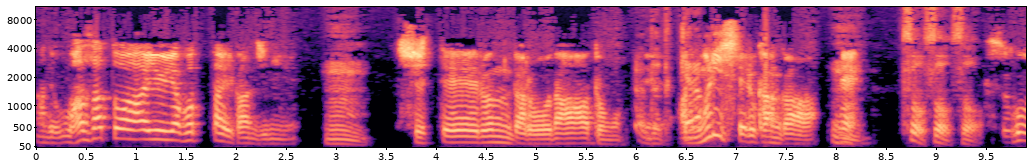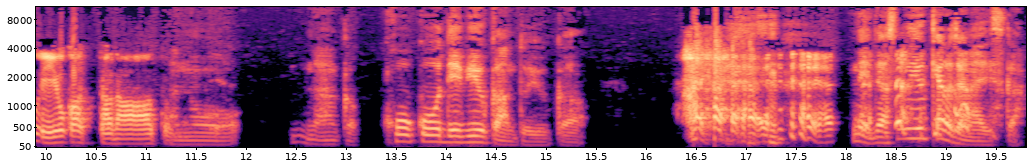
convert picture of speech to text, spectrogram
なんで、わざとああいうやぼったい感じにうん。してるんだろうなと思って。だって無理してる感がうん。ね、そうそうそすごい良かったなとう。あ思って。の、なんか、高校デビュー感というか、はいはいはいはい。ね、だからそういうキャラじゃないですか。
